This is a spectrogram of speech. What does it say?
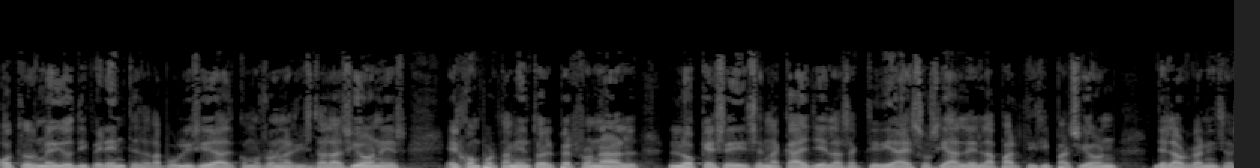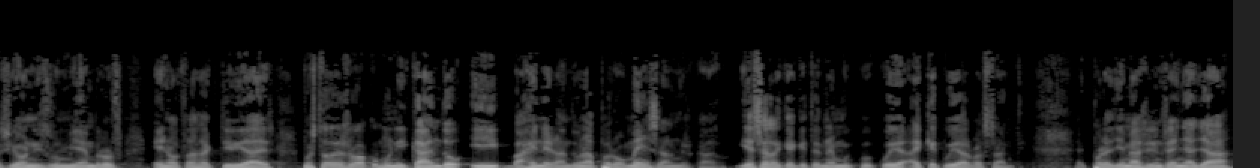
otros medios diferentes a la publicidad, como son las instalaciones, el comportamiento del personal, lo que se dice en la calle, las actividades sociales, la participación de la organización y sus miembros en otras actividades, pues todo eso va comunicando y va generando una promesa al mercado. Y esa es la que hay que tener muy cu- cuida, hay que cuidar bastante. Eh, Por allí me hace enseña ya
